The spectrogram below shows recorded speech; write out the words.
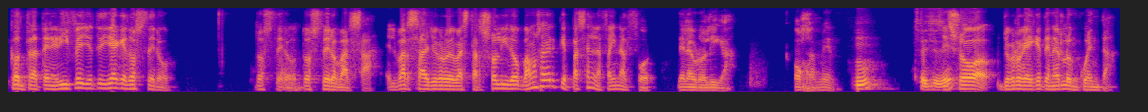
contra Tenerife, yo te diría que 2-0. 2-0, 2-0 Barça. El Barça yo creo que va a estar sólido. Vamos a ver qué pasa en la Final Four de la Euroliga. Ojo. También. ¿Mm? Eso yo creo que hay que tenerlo en cuenta.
